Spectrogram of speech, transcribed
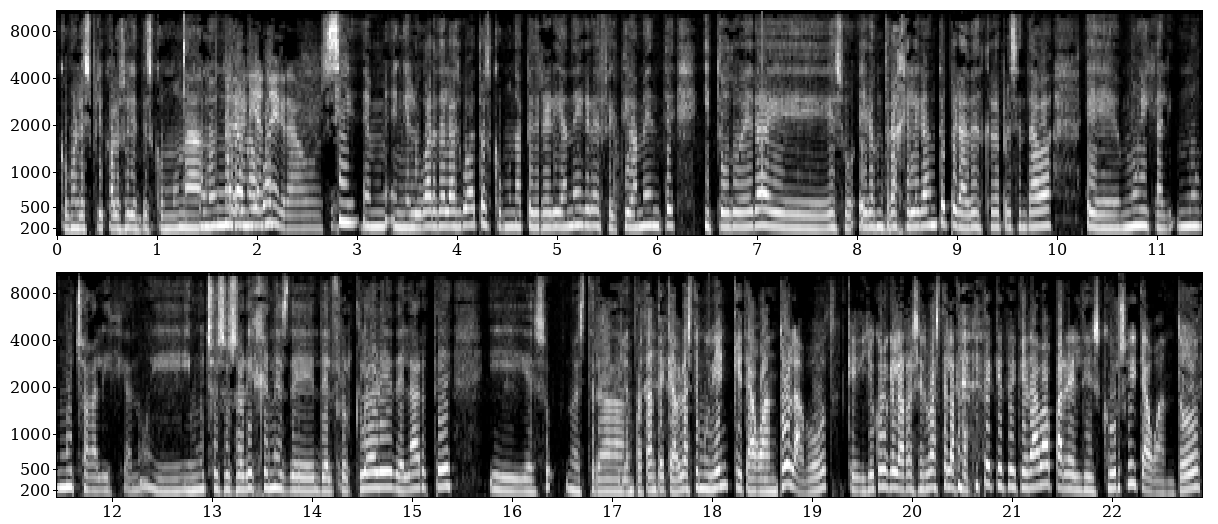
como le explico a los oyentes, como una... ¿Como no, no era una guata, negra? O sí, sí en, en, el lugar de las guatas, como una pedrería negra, efectivamente, y todo era eh, eso, era un traje elegante, pero a vez que representaba eh, muy, muy, mucho a Galicia, ¿no? Y, y muchos esos orígenes de, del folclore, del arte, y eso, nuestra... Y lo importante, que hablaste muy bien, que te aguantó la voz, que yo creo que la reservaste la poquita que te quedaba para el discurso y te aguantó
